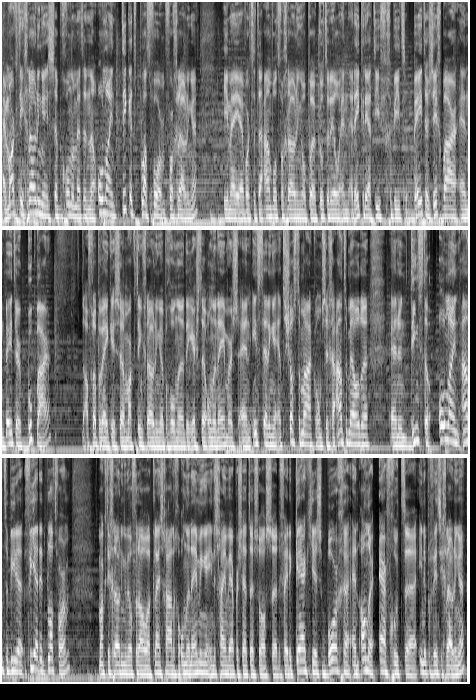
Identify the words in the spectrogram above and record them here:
En Marketing Groningen is eh, begonnen met een eh, online ticketplatform voor Groningen. Hiermee eh, wordt het aanbod van Groningen op cultureel en recreatief gebied beter zichtbaar en beter boekbaar. De afgelopen week is Marketing Groningen begonnen de eerste ondernemers en instellingen enthousiast te maken om zich aan te melden en hun diensten online aan te bieden via dit platform. Marketing Groningen wil vooral eh, kleinschalige ondernemingen in de schijnwerper zetten. Zoals eh, de vele kerkjes, borgen en ander erfgoed eh, in de provincie Groningen.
